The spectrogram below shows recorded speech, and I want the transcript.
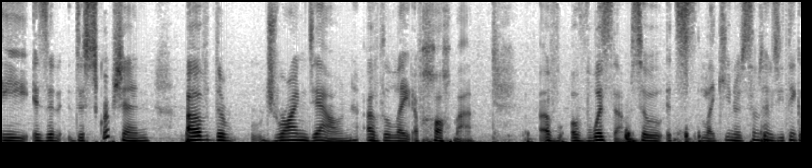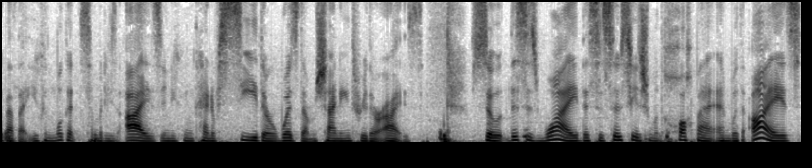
a is a description of the drawing down of the light of Chokhmah of, of wisdom. So it's like, you know, sometimes you think about that. You can look at somebody's eyes and you can kind of see their wisdom shining through their eyes. So this is why this association with chokhmah and with eyes,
